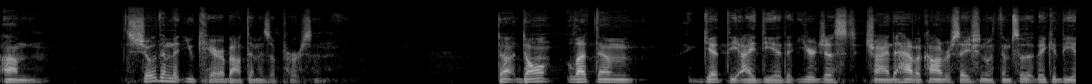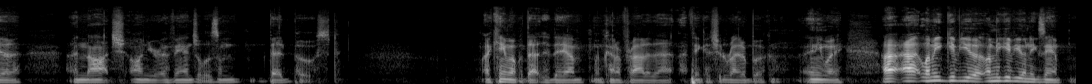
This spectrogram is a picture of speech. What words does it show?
Um, show them that you care about them as a person. Don't, don't let them get the idea that you're just trying to have a conversation with them so that they could be a, a notch on your evangelism bedpost. I came up with that today. I'm, I'm kind of proud of that. I think I should write a book. Anyway, let me give you a, let me give you an example.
